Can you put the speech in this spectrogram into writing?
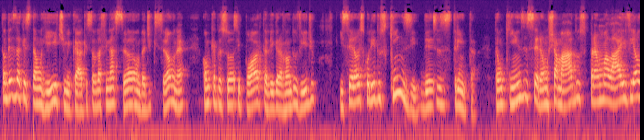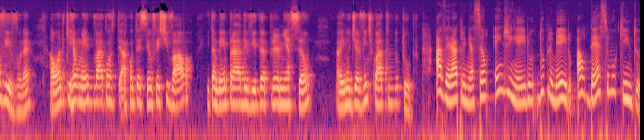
Então, desde a questão rítmica, a questão da afinação, da dicção, né? Como que a pessoa se porta ali gravando o vídeo, e serão escolhidos 15 desses 30. Então, 15 serão chamados para uma live ao vivo, né? Onde que realmente vai acontecer o festival e também para a devida premiação aí no dia 24 de outubro. Haverá premiação em dinheiro do primeiro ao décimo quinto.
